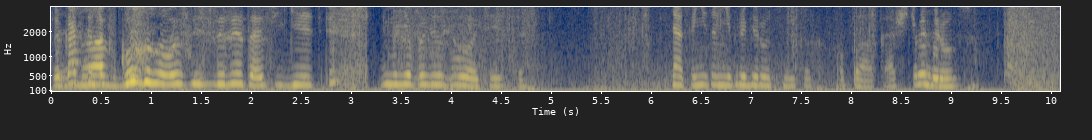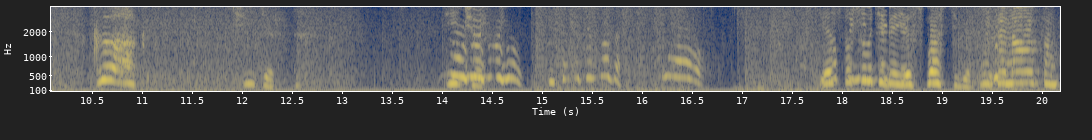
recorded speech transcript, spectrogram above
Да как ты так в голову с пистолета, офигеть. Мне повезло, чисто. Так, они там не проберутся никак. Опа, кашечка. проберутся? Как? Читер. Тичер. О, Я ну, спасу тебя, я спас тебя. Ни хрена у вас там.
